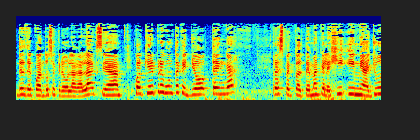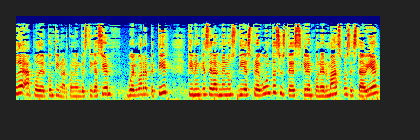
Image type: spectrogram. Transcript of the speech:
¿Desde cuándo se creó la galaxia? Cualquier pregunta que yo tenga respecto al tema que elegí y me ayude a poder continuar con la investigación. Vuelvo a repetir, tienen que ser al menos 10 preguntas, si ustedes quieren poner más, pues está bien,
